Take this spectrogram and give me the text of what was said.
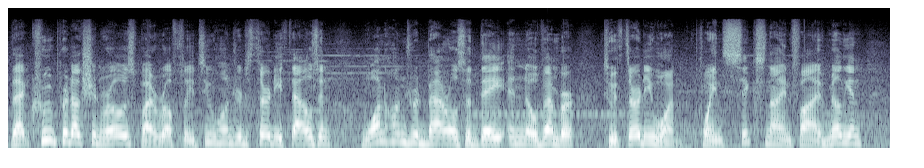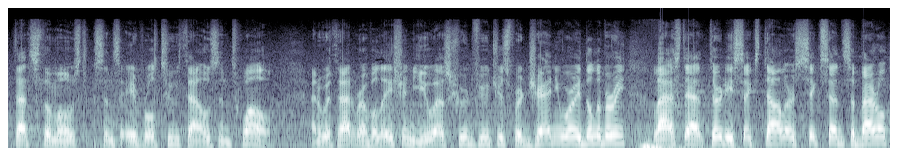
that crude production rose by roughly 230,100 barrels a day in November to 31.695 million. That's the most since April 2012. And with that revelation, U.S. crude futures for January delivery last at $36.06 a barrel.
